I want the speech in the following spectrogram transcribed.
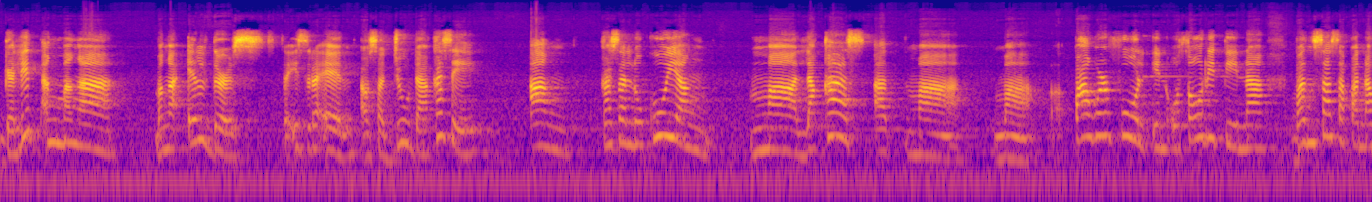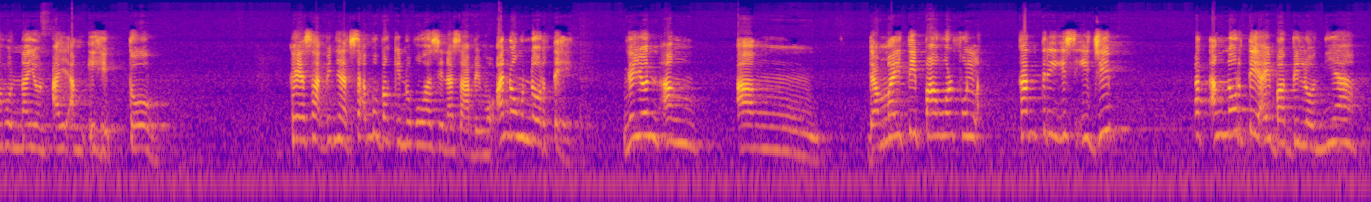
Galit ang mga mga elders sa Israel o sa Juda kasi ang kasalukuyang malakas at ma, ma powerful in authority na bansa sa panahon na yun ay ang Ehipto. Kaya sabi niya, saan mo ba kinukuha sinasabi mo? Anong norte? Ngayon ang ang the mighty powerful country is Egypt at ang norte ay Babylonia.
